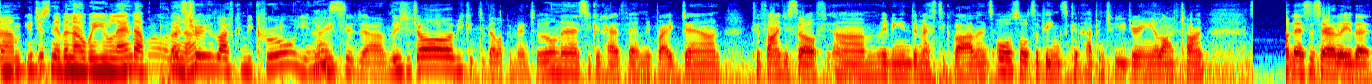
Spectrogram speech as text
um, you just never know where you'll land up. Well, you that's know. true. Life can be cruel. You know, Yes. you could uh, lose your job, you could develop a mental illness, you could have family breakdown, you could find yourself um, living in domestic violence. All sorts of things can happen to you during your lifetime. Not necessarily that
